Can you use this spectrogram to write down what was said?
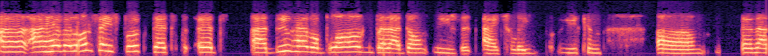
Uh, I have it on Facebook. That's it's I do have a blog, but I don't use it actually. You can, um, and I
